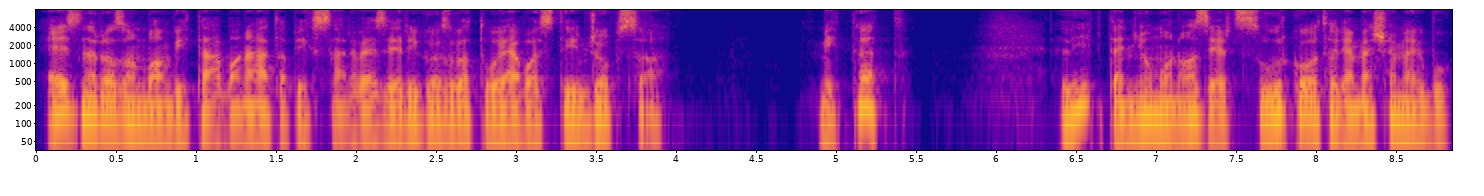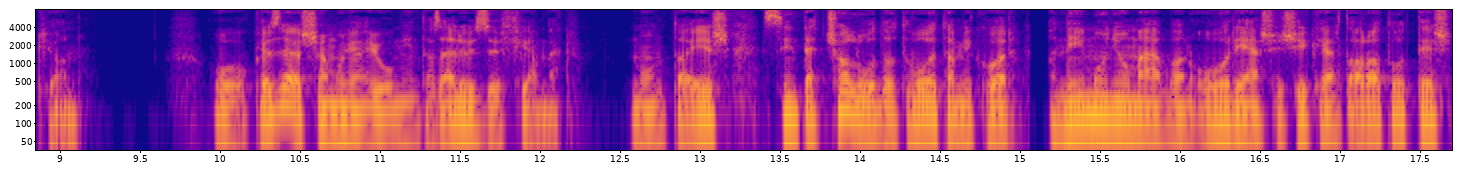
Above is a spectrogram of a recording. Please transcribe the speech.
Eisner azonban vitában állt a Pixar vezérigazgatójával Steve Jobs-szal. Mit tett? Lépten nyomon azért szurkolt, hogy a mese megbukjon. Ó, közel sem olyan jó, mint az előző filmek mondta, és szinte csalódott volt, amikor a Némo nyomában óriási sikert aratott, és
